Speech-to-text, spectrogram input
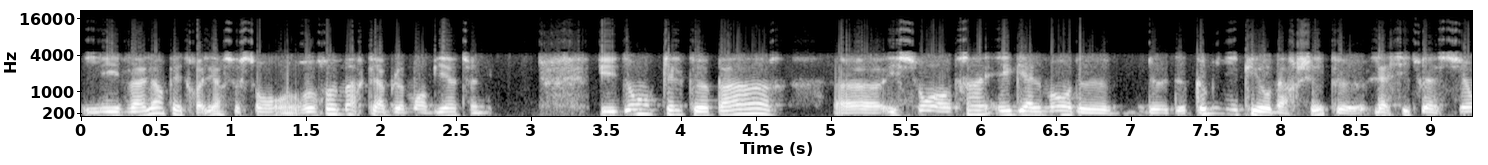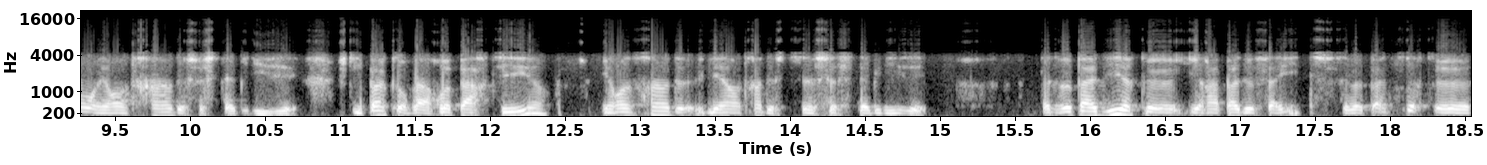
les valeurs pétrolières se sont remarquablement bien tenues. Et donc, quelque part, euh, ils sont en train également de, communiquer au marché que la situation est en train de se stabiliser. Je ne dis pas qu'on va repartir, il est en train de, se, stabiliser. Ça ne veut pas dire qu'il n'y aura pas de faillite. Ça ne veut pas dire qu'on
